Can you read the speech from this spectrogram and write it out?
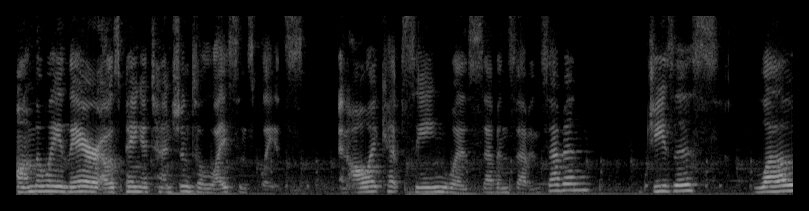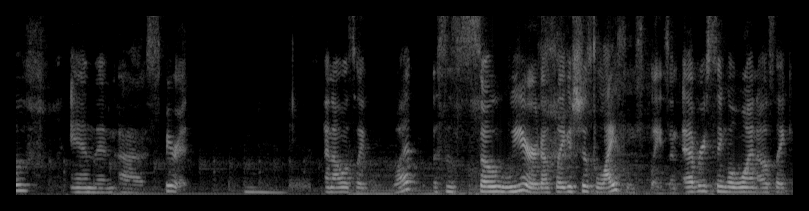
on the way there, I was paying attention to license plates. And all I kept seeing was 777, Jesus, love, and then uh, spirit. And I was like, what? This is so weird. I was like, it's just license plates. And every single one, I was like,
